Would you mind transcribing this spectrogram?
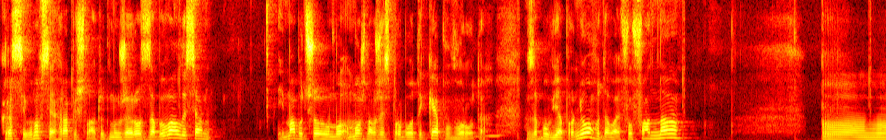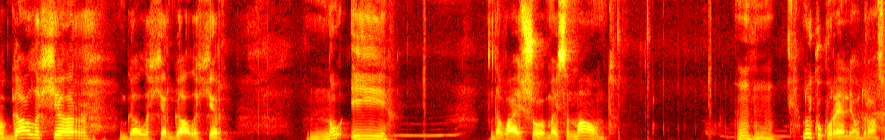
Красиво. Ну все, гра пішла. Тут ми вже роззабивалися. І, мабуть, що можна вже спробувати кеп у воротах. Забув я про нього. Давай Фофана. Галахер. Галахер, Галахер. Ну і. Давай що? Мейсон Маунт. Угу. Ну і Кукурелля одразу.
